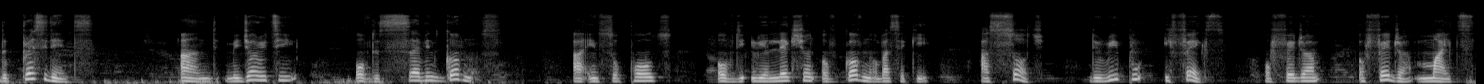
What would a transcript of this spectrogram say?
The president and majority of the seven governors are in support of the re-election of Governor Obaseki. As such, the ripple effects of federal, of federal might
